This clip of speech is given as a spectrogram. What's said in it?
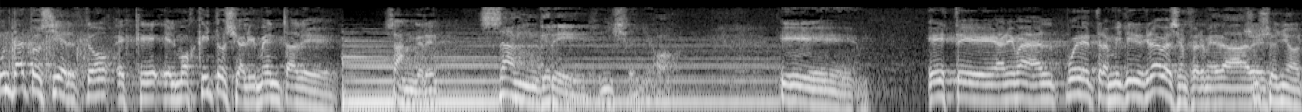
un dato cierto es que el mosquito se alimenta de... Sangre. Sangre. Sí, señor. Y este animal puede transmitir graves enfermedades, Sí, señor.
